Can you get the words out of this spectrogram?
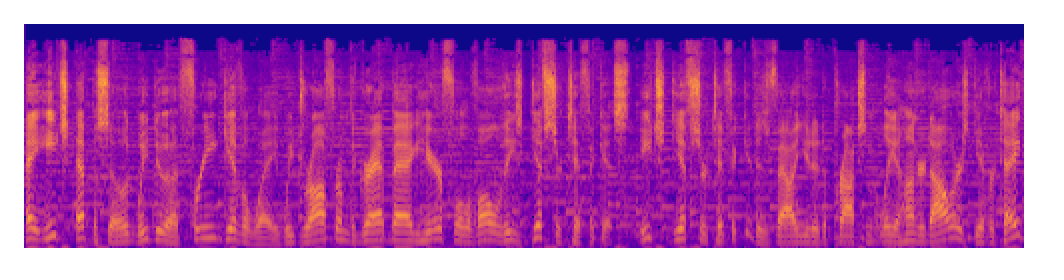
Hey, each episode we do a free giveaway. We draw from the grab bag here full of all of these gift certificates. Each gift certificate is valued at approximately $100, give or take.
